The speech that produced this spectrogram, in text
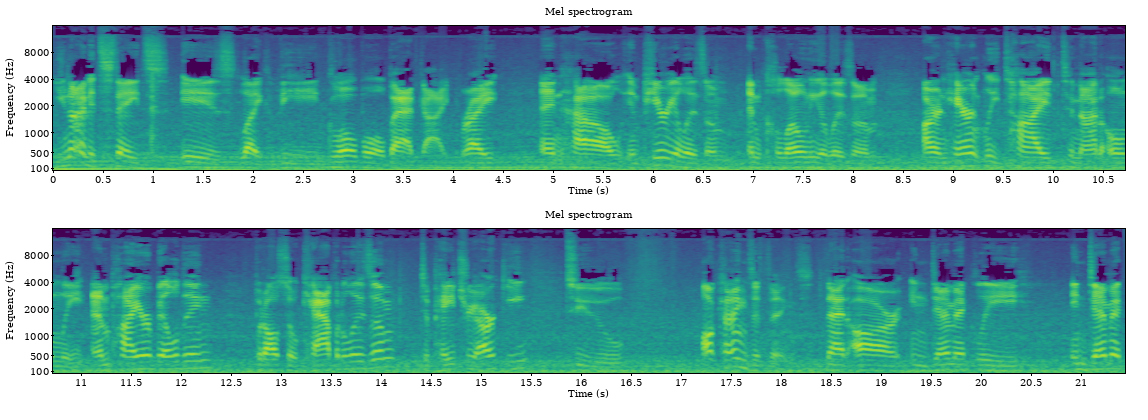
United States is like the global bad guy, right? And how imperialism and colonialism are inherently tied to not only empire building, but also capitalism, to patriarchy, to all kinds of things that are endemically endemic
